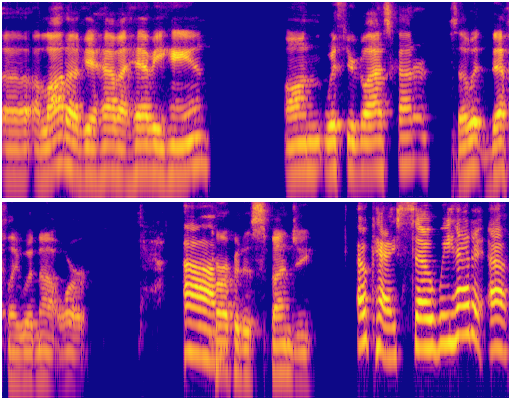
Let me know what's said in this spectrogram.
uh, a lot of you have a heavy hand on with your glass cutter, so it definitely would not work. Um, Carpet is spongy. Okay, so we had a uh,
